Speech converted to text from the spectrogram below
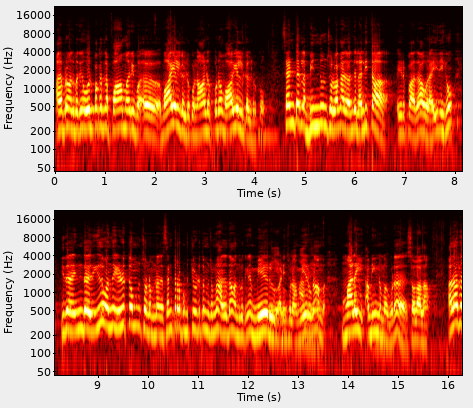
அதுக்கப்புறம் வந்து பார்த்தீங்கன்னா ஒரு பக்கத்தில் பா மாதிரி வாயல்கள் இருக்கும். நாலு புறம் வாயல்கள் இருக்கும். சென்டரில் பிந்துன்னு சொல்லுவாங்க. அதில் வந்து லலிதா இருப்பாதா? ஒரு ஐதீகம். இதை இந்த இது வந்து இழுத்தம்னு சொன்னோம்னா அந்த சென்டரை பிடிச்சி இழுத்தம்னு சொன்னோம்னா அதுதான் வந்து பார்த்தீங்கன்னா மேரு அப்படின்னு சொல்லுவாங்க. மேருனா மலை அப்படின்னு நம்ம கூட சொல்லலாம். அதாவது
